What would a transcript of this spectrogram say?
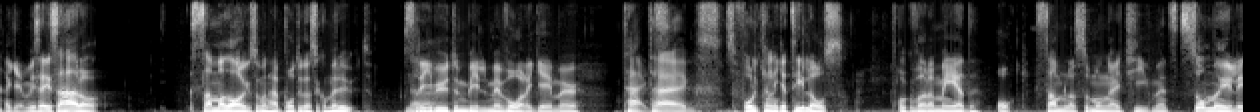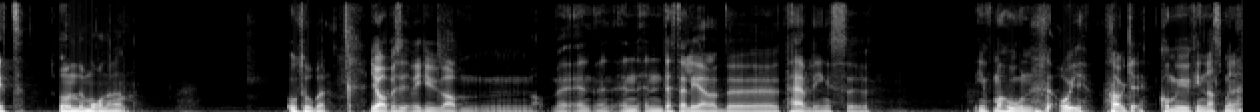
Okej, vi säger så här då. Samma dag som den här podcasten kommer ut så Nej. lägger vi ut en bild med våra gamer tags. Tags. Så folk kan lägga till oss och vara med och samla så många achievements som möjligt under månaden. Oktober. Ja precis, ja, mm, en, en, en detaljerad uh, tävlings... eh, Oj, okej. kommer ju finnas med det.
